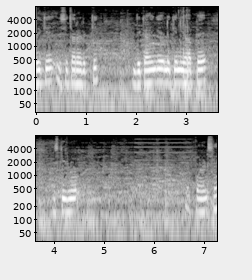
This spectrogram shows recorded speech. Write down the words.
देखिए, इसी तरह रख के दिखाएँगे, लेकिन यहाँ पे इसकी जो पॉइंट्स है,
